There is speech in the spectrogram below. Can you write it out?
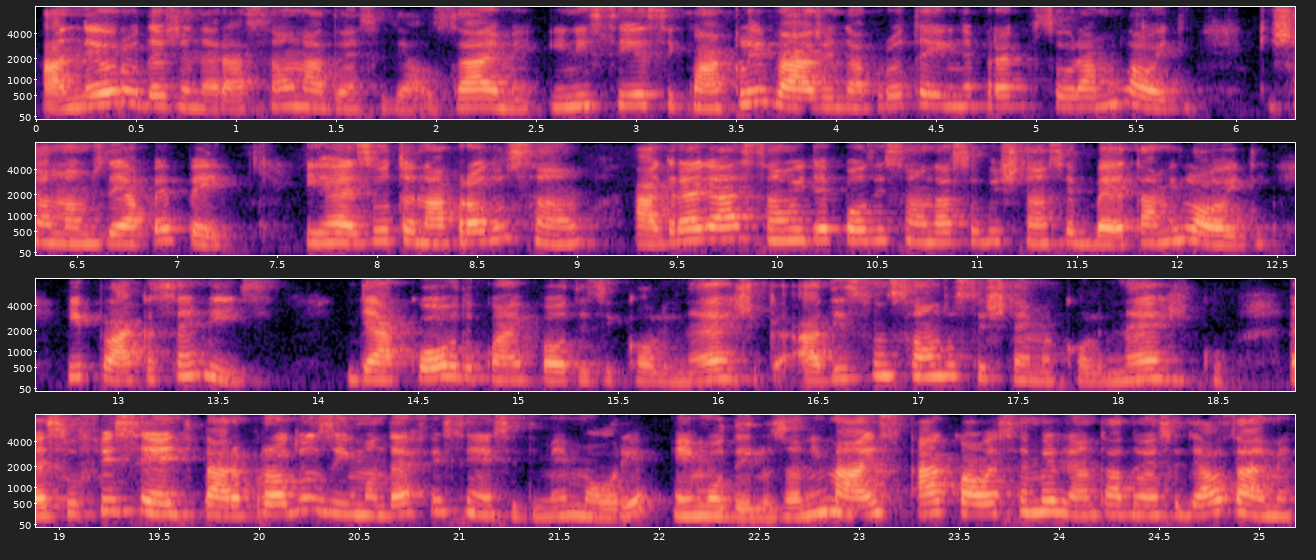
a neurodegeneração na doença de Alzheimer inicia-se com a clivagem da proteína precursora amiloide, que chamamos de APP, e resulta na produção, agregação e deposição da substância beta-amiloide e placa senis. De acordo com a hipótese colinérgica, a disfunção do sistema colinérgico é suficiente para produzir uma deficiência de memória em modelos animais, a qual é semelhante à doença de Alzheimer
